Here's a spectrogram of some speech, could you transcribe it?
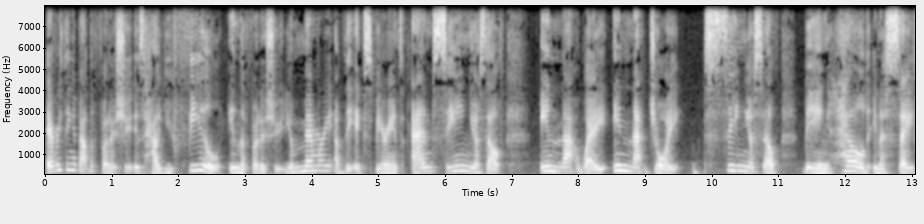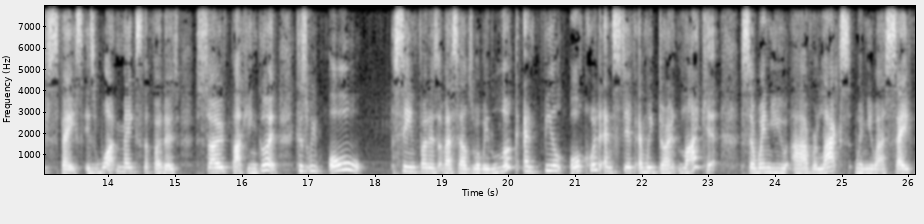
Everything about the photo shoot is how you feel in the photo shoot, your memory of the experience and seeing yourself in that way, in that joy, seeing yourself being held in a safe space is what makes the photos so fucking good. Because we've all seen photos of ourselves where we look and feel awkward and stiff and we don't like it. So when you are relaxed, when you are safe,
